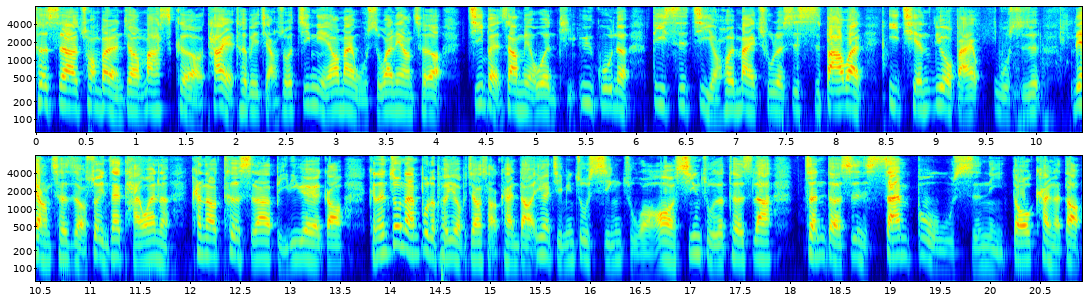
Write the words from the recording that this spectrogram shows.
特斯拉创办人叫马斯克哦，他也特别讲说，今年要卖五十万辆车哦，基本上没有问题。预估呢，第四季哦会卖出的是十八万一千六百五十辆车子哦。所以你在台湾呢看到特斯拉的比例越来越高，可能中南部的朋友比较少看到，因为杰明住新竹哦，哦新竹的特斯拉真的是三不五十你都看得到，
